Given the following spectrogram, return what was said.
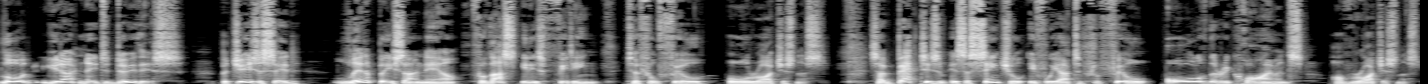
Lord, you don't need to do this. But Jesus said, Let it be so now, for thus it is fitting to fulfill all righteousness. So baptism is essential if we are to fulfill all of the requirements of righteousness.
